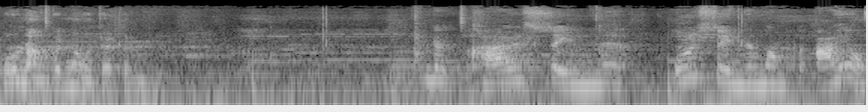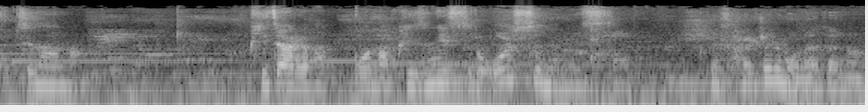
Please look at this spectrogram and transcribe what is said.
코로나 안 끝나면 어쩔 건데 근데 갈 수 있는, 올 수 있는 방법이 아예 없진 않아. 비자를 받거나 비즈니스로 올 수는 있어. 근데 살지를 못하잖아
